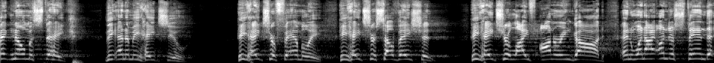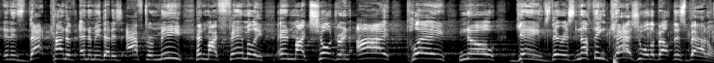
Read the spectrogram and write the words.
Make no mistake, the enemy hates you. He hates your family. He hates your salvation. He hates your life honoring God. And when I understand that it is that kind of enemy that is after me and my family and my children, I play no games. There is nothing casual about this battle.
